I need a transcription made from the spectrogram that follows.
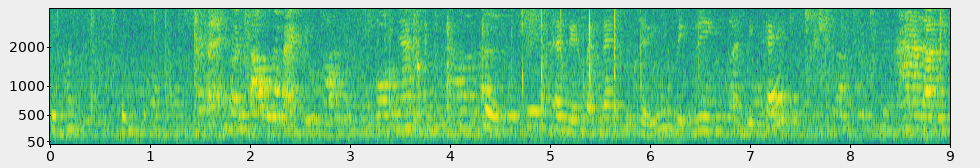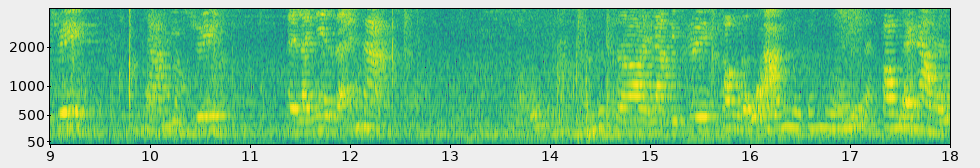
Tìm hình. Tìm các bạn hơi xấu các bạn chịu khó giùm cô nha. Em nghĩ bạn đang suy nghĩ việc riêng làm việc khác. À làm việc riêng. Làm việc riêng. Này là nghe giảng ha rồi làm việc riêng không ngủ hả giống như cái với bạn không thể nào ngủ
